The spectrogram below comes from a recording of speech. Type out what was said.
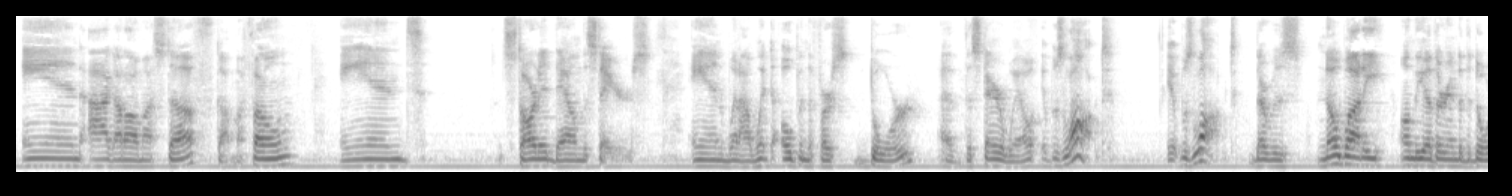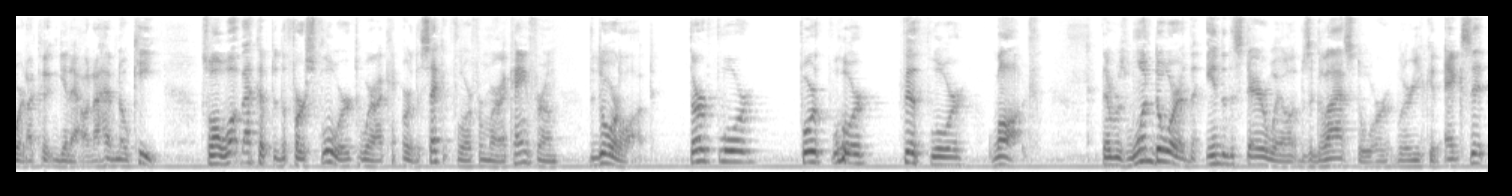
And I got all my stuff, got my phone, and started down the stairs. And when I went to open the first door of the stairwell, it was locked. It was locked. There was nobody on the other end of the door, and I couldn't get out, and I have no key. So I walked back up to the first floor to where I or the second floor from where I came from. The door locked. Third floor, fourth floor, fifth floor, locked. There was one door at the end of the stairwell. It was a glass door where you could exit.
